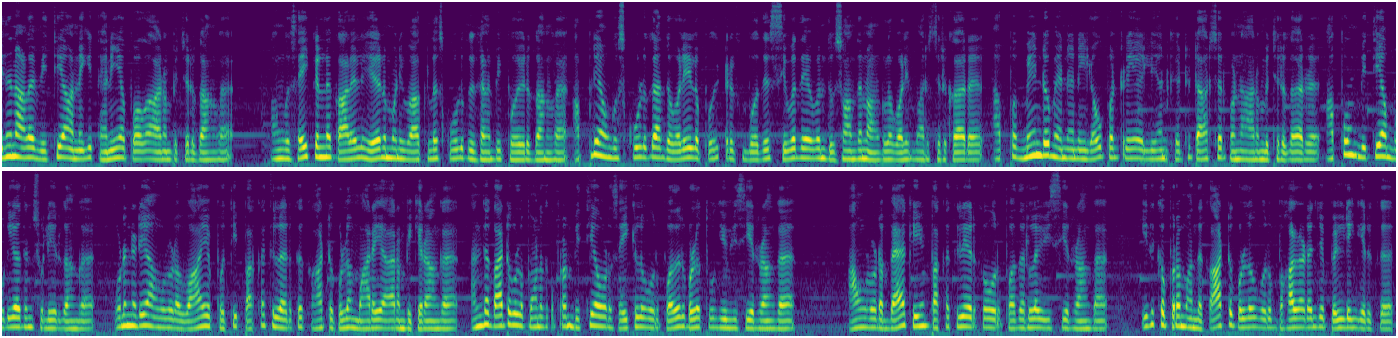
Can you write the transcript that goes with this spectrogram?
இதனால வித்யா அன்னைக்கு தனியாக போக ஆரம்பிச்சிருக்காங்க. அவங்க சைக்கிளில் காலையில் ஏழு மணி வாக்கில் ஸ்கூலுக்கு கிளம்பி போயிருக்காங்க. அப்படி அவங்க ஸ்கூலுக்கு அந்த வழியில் போயிட்டு இருக்கும்போது சிவதேவன் துசாந்தன் அவங்கள வழி மறைச்சிருக்காரு அப்போ மீண்டும் என்ன நீ லவ் பண்ணுறியா இல்லையான்னு கேட்டு டார்ச்சர் பண்ண ஆரம்பிச்சிருக்காரு. அப்பவும் வித்யா முடியாதுன்னு சொல்லியிருக்காங்க. உடனடியாக அவங்களோட வாயை பொத்தி பக்கத்தில் இருக்க காட்டுக்குள்ளே மறைய ஆரம்பிக்கிறாங்க. அந்த காட்டுக்குள்ளே போனதுக்கப்புறம் வித்யாவோட சைக்கிளை ஒரு புதருக்குள்ளே தூக்கி வீசிடுறாங்க. அவங்களோட பேக்கையும் பக்கத்திலே இருக்க ஒரு புதரில் வீசிடுறாங்க. இதுக்கப்புறம் அந்த காட்டுக்குள்ளே ஒரு பாலடைஞ்ச பில்டிங் இருக்குது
